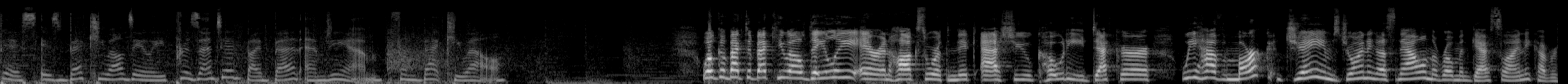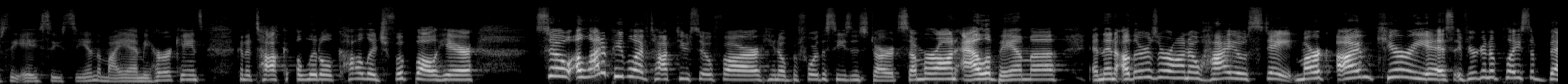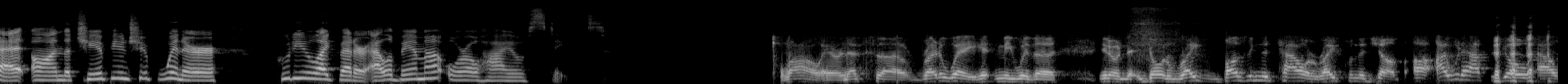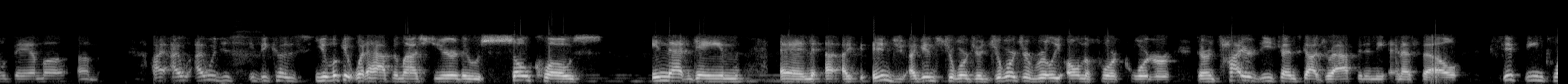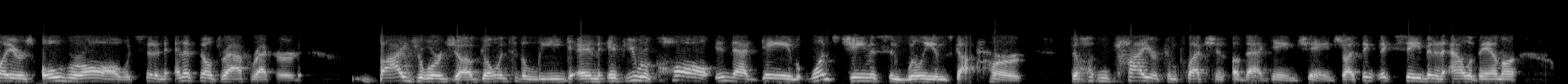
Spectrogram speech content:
This is BetQL Daily, presented by BetMGM from BetQL. Welcome back to BetQL Daily. Aaron Hawksworth, Nick Ashew, Cody Decker. We have Mark James joining us now on the Roman Guest line. He covers the ACC and the Miami Hurricanes. Going to talk a little college football here. So, a lot of people I've talked to so far, you know, before the season starts, some are on Alabama and then others are on Ohio State. Mark, I'm curious if you're going to place a bet on the championship winner, who do you like better, Alabama or Ohio State? Wow, Aaron, that's uh, right away hitting me with a, you know, going right, buzzing the tower right from the jump. Uh, I would have to go Alabama. Um, I, I, I would just because you look at what happened last year, they were so close in that game and uh, in, against Georgia. Georgia really owned the fourth quarter. Their entire defense got drafted in the NFL. 15 players overall, which set an NFL draft record by Georgia going to the league. And if you recall in that game, once Jameson Williams got hurt, the entire complexion of that game changed. So I think Nick Saban and Alabama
